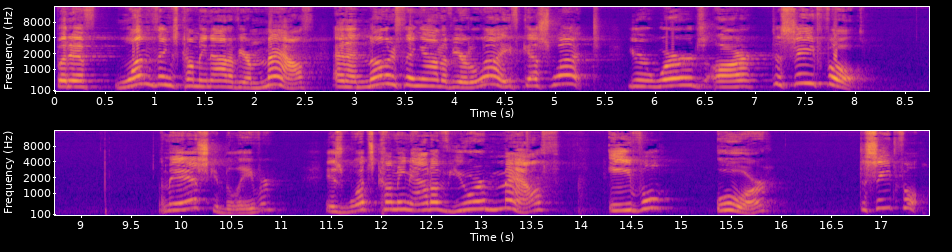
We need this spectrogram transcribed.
but if one thing's coming out of your mouth and another thing out of your life, guess what? Your words are deceitful. Let me ask you, believer, is what's coming out of your mouth evil or deceitful?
